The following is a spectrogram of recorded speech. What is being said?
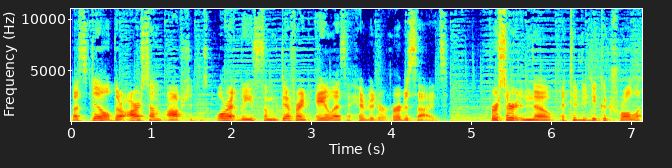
But still, there are some options, or at least some different ALS inhibitor herbicides. For certain, though, attempting to control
